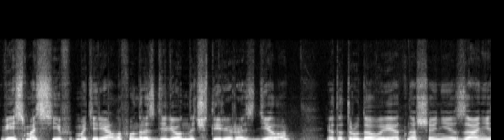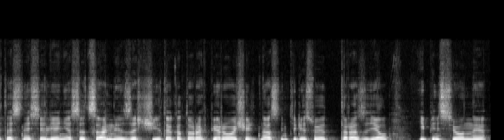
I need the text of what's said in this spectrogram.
Весь массив материалов он разделен на четыре раздела. Это трудовые отношения, занятость населения, социальная защита, которая в первую очередь нас интересует этот раздел, и пенсионное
